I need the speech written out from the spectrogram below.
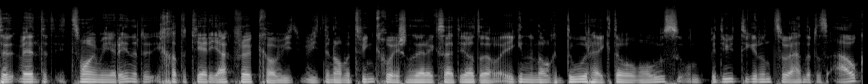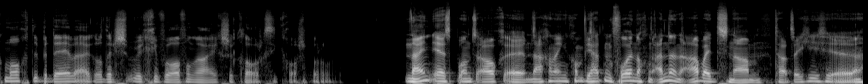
Jetzt muss ich mich erinnern, ich habe Thierry auch gefragt, wie, wie der Name Twinko ist und er hat gesagt, ja, da, irgendeine Agentur hat da mal aus und Bedeutungen und so. Haben ihr das auch gemacht über den Weg oder ist wirklich von Anfang an eigentlich schon klar gewesen, Kaspar? Nein, er ist bei uns auch äh, im Nachhinein gekommen. Wir hatten vorher noch einen anderen Arbeitsnamen. Tatsächlich, äh,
